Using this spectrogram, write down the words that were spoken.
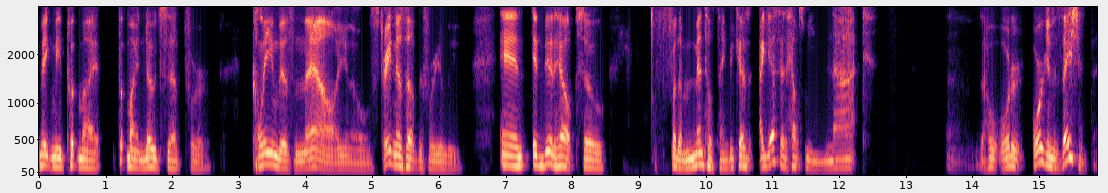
Make me put my put my notes up for clean this now, you know, straighten this up before you leave. And it did help. So for the mental thing, because I guess it helps me not uh, the whole order organization thing.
